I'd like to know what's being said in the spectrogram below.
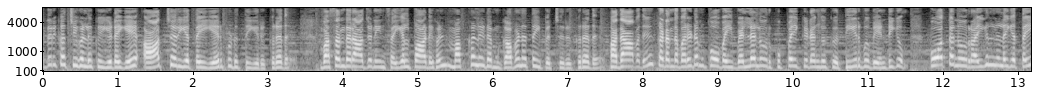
எதிர்க்கட்சிகளுக்கு இடையே ஆச்சரியத்தை ஏற்படுத்தியிருக்கிறது. வசந்தராஜனின் செயல்பாடுகள் மக்களிடம் கவனத்தை பெற்றிருக்கிறது. அதாவது கடந்த வருடம் கோவை வெள்ளலூர் குப்பை கிடங்குக்கு தீர்வு வேண்டியும் போத்தனூர் ரயில் நிலையத்தை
